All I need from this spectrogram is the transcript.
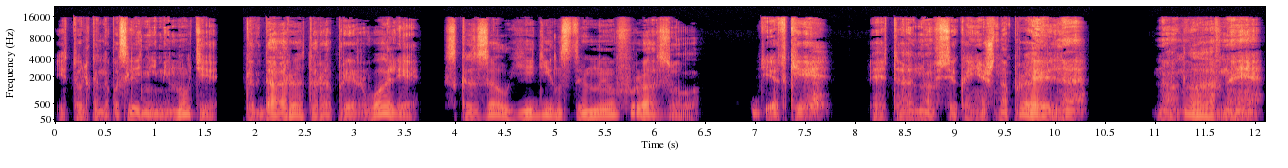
И только на последней минуте, когда оратора прервали, сказал единственную фразу. «Детки, это оно все, конечно, правильно, но главное,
